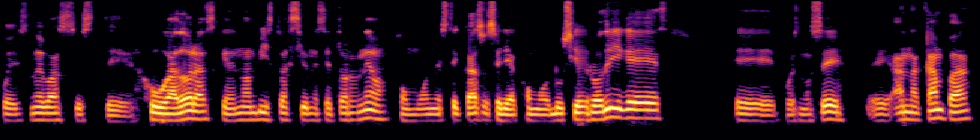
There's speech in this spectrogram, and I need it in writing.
pues nuevas este, jugadoras que no han visto acción ese torneo, como en este caso sería como Lucy Rodríguez, eh, pues no sé, eh, Ana Campa,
